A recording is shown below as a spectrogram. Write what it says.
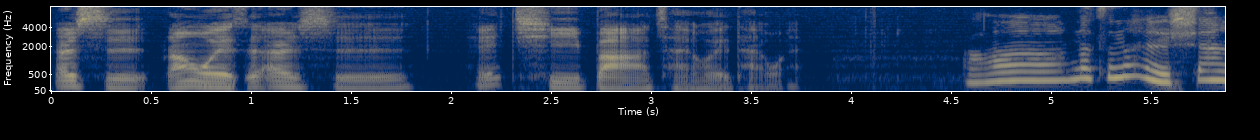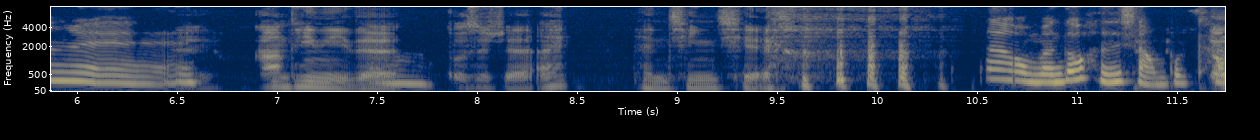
二十，然后我也是二十，哎，七八才回台湾。啊，那真的很像哎。刚听你的故事，觉得哎，很亲切。但我们都很想不开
